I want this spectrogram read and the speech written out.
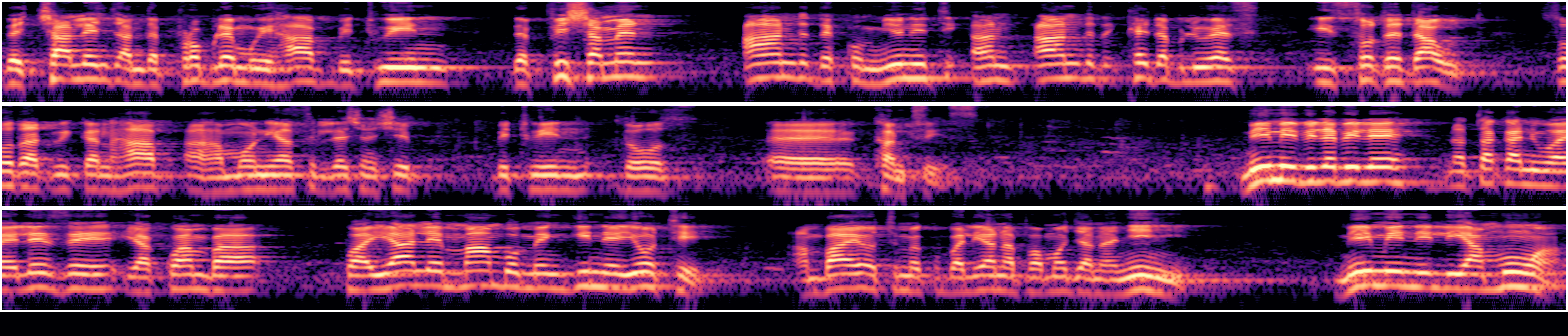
the challenge and the problem we have between the fishermen and the community and, and the KWS is sorted out so that we can have a harmonious relationship between those uh, countries. Mimi vile vile nataka niwaeleze ya kwamba kwa yale mambo mengine yote ambayo tumekubaliana pamoja na nyinyi, mimi niliamua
